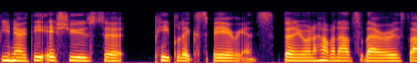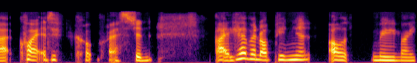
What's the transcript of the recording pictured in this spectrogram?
you know, the issues that people experience? Don't you want to have an answer there, or is that quite a difficult question? I have an opinion. Oh, maybe my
